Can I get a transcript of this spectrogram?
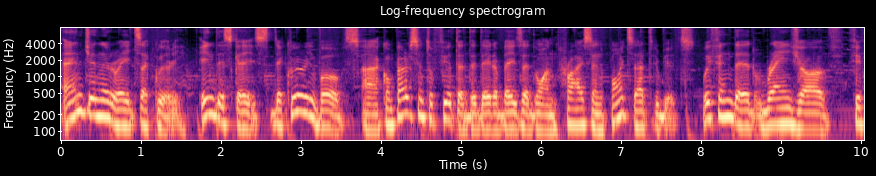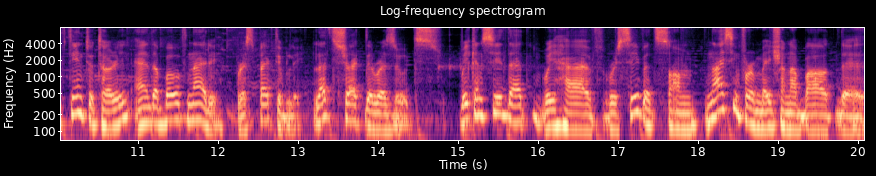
and generates a query. In this case, the query involves a comparison to filter the database at one price and points attributes within the range of 15 to 30 and above 90, respectively. Let's check the results we can see that we have received some nice information about the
